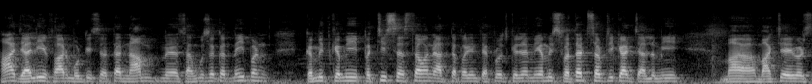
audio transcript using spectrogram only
हा झाली आहे फार मोठी आता नाम सांगू शकत नाही पण कमीत कमी पच्चीस संस्थांनी आत्तापर्यंत अप्रोच केलं मी आम्ही स्वतःच सर्टिफिकेट चाललो मी मा मागच्या वर्ष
